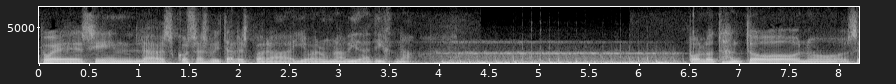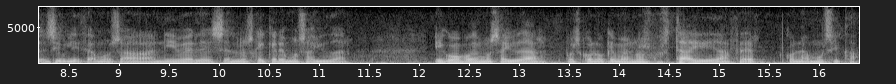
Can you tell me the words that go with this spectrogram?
pues sin las cosas vitales para llevar una vida digna. Por lo tanto, nos sensibilizamos a niveles en los que queremos ayudar. ¿Y cómo podemos ayudar? Pues con lo que más nos gusta y hacer, con la música.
